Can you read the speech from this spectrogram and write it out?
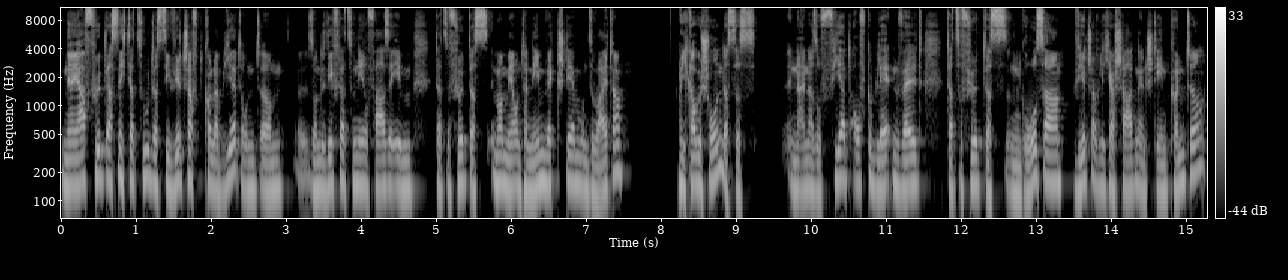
naja, führt das nicht dazu, dass die Wirtschaft kollabiert und ähm, so eine deflationäre Phase eben dazu führt, dass immer mehr Unternehmen wegsterben und so weiter. Ich glaube schon, dass das in einer so Fiat aufgeblähten Welt dazu führt, dass ein großer wirtschaftlicher Schaden entstehen könnte.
